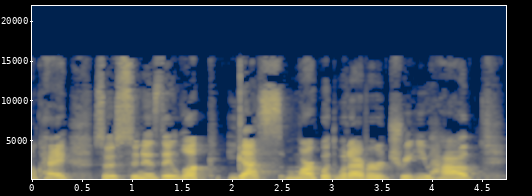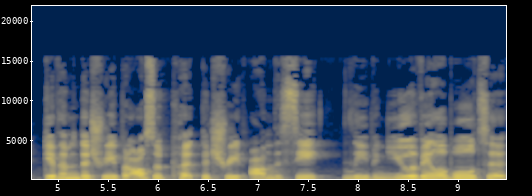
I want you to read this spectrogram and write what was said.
Okay. So as soon as they look, yes, mark with whatever treat you have give them the treat, but also put the treat on the seat, leaving you available to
